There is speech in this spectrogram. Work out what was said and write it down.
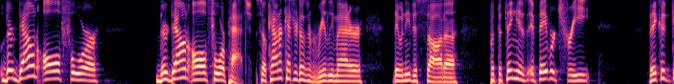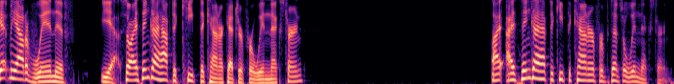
they're down all four they're down all four patch, so counter catcher doesn't really matter. They would need to Sada, but the thing is, if they retreat, they could get me out of win. If yeah, so I think I have to keep the counter catcher for win next turn. I I think I have to keep the counter for potential win next turn.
